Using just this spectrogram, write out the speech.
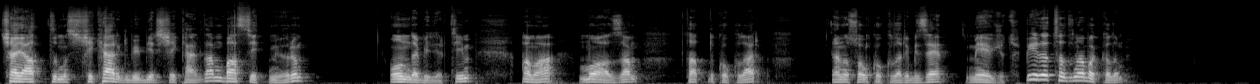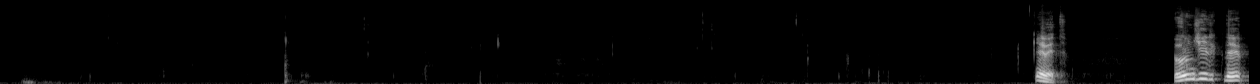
Çay attığımız şeker gibi bir şekerden bahsetmiyorum. Onu da belirteyim. Ama muazzam tatlı kokular, anason kokuları bize mevcut. Bir de tadına bakalım. Evet. Öncelikle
